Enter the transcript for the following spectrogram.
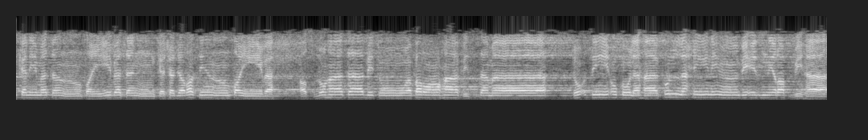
كلمة طيبة كشجرة طيبة أصلها ثابت وفرعها في السماء تؤتي أكلها كل حين بإذن ربها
